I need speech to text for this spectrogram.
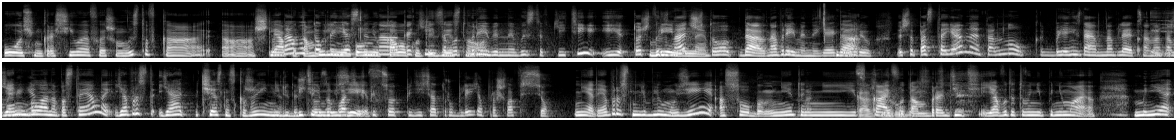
очень красивая фэшн-выставка, э, шляпы Она там вот были, не помню, на кого какие-то известного. вот временные выставки идти и точно временные. знать, что... Да, на временные, я и да. говорю. Потому что постоянная там, ну, как бы, я не знаю, обновляется она там Я не нет. была на постоянной, я просто, я честно скажу, я не нет, любитель что, музеев. 550 рублей, я прошла все. Нет, я просто не люблю музеи особо. Мне это да, не в кайфу рубль. там бродить. Я вот этого не понимаю. Мне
